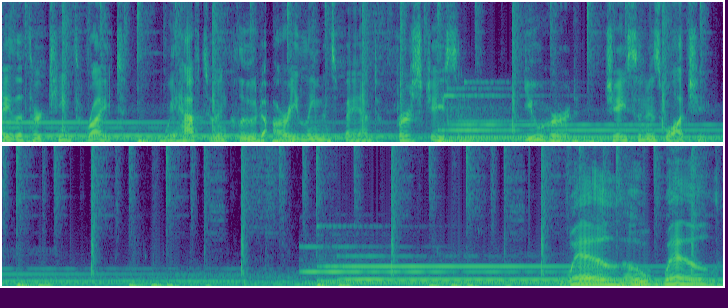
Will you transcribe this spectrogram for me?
Friday the 13th right, we have to include Ari Lehman's band, First Jason. You heard Jason is Watching. Well, oh well,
